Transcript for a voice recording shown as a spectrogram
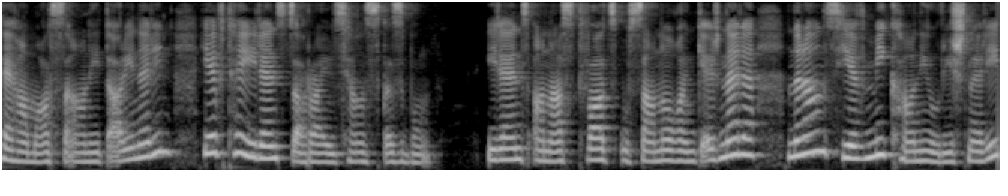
թե համալսարանի տարիներին եւ թե իրենց ծառայության սկզբում։ Իրենց անաստված ուսանող ընկերները նրանց եւ մի քանի ուրիշների,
